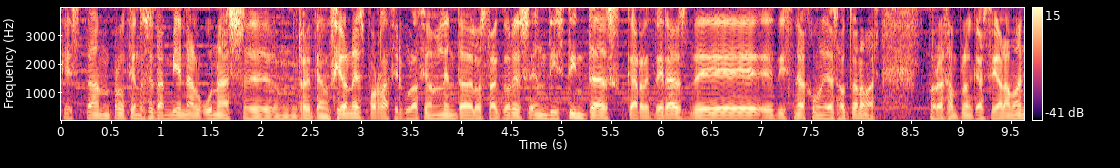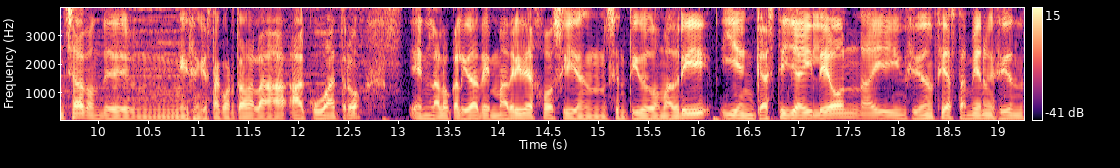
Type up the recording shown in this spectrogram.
que están produciéndose también algunas eh, retenciones por la circulación lenta de los tractores en distintas carreteras de eh, distintas comunidades autónomas. Por ejemplo, en Castilla-La Mancha, donde mm, me dicen que está cortada la A4 en la localidad de Madridejos y en sentido Madrid. Y en Castilla y León hay incidencias también, o inciden-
